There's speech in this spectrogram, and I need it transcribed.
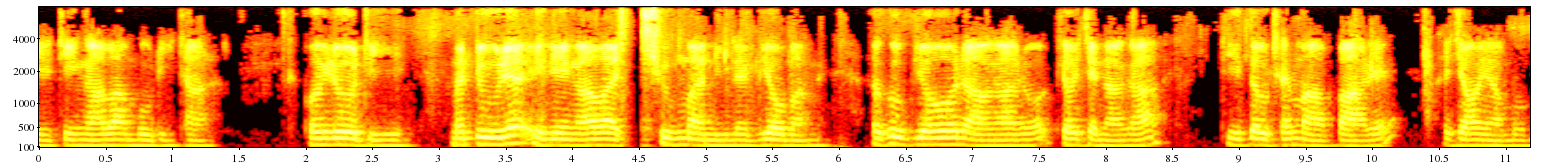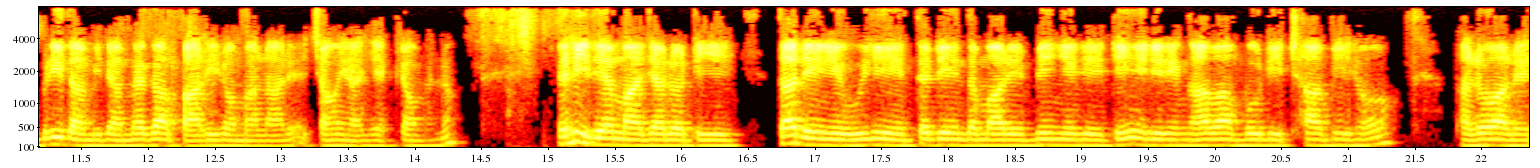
နေဒီ5ပါးမူတည်ထားတာဘုန်းကြီးတို့ဒီမတူတဲ့အိန္ဒိ5ပါးရှုမှတ်နေလဲပြောပါမယ်အခုပြောတာကတော့ပြောချင်တာကဒီသုတ်ထဲမှာပါတဲ့အကြောင်းအရာမို့ပရိသမီတာမကပါဠိတော်မှာလာတဲ့အကြောင်းအရာချင်းပြောမယ်နော်အဲ့ဒီထဲမှာကျတော့ဒီတတ္တိဝိရိယတတိတမာရီပညာတွေဒီအိန္ဒိတွေ၅ပါးမူတည်ထားပြီးတော့ဘာလို့ ਆ လဲ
